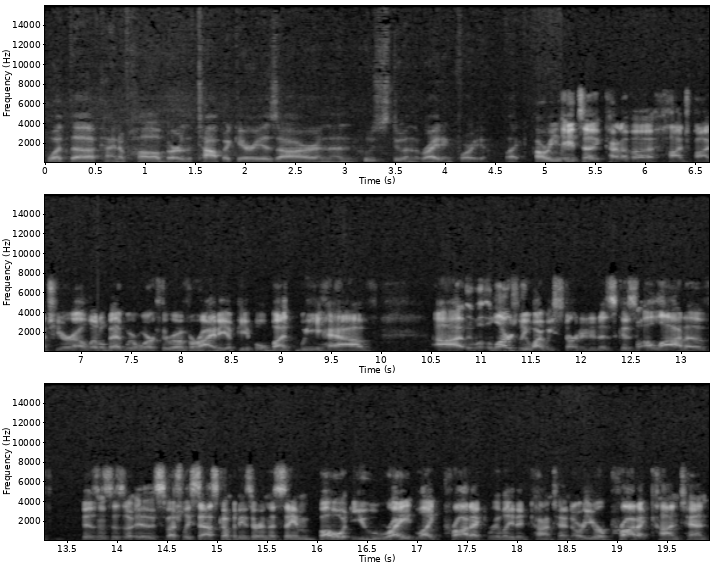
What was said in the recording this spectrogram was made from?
what the kind of hub or the topic areas are and then who's doing the writing for you? Like how are you It's a kind of a hodgepodge here a little bit. We work through a variety of people, but we have uh, largely why we started it is because a lot of businesses, especially SaaS companies, are in the same boat. You write like product related content or your product content,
